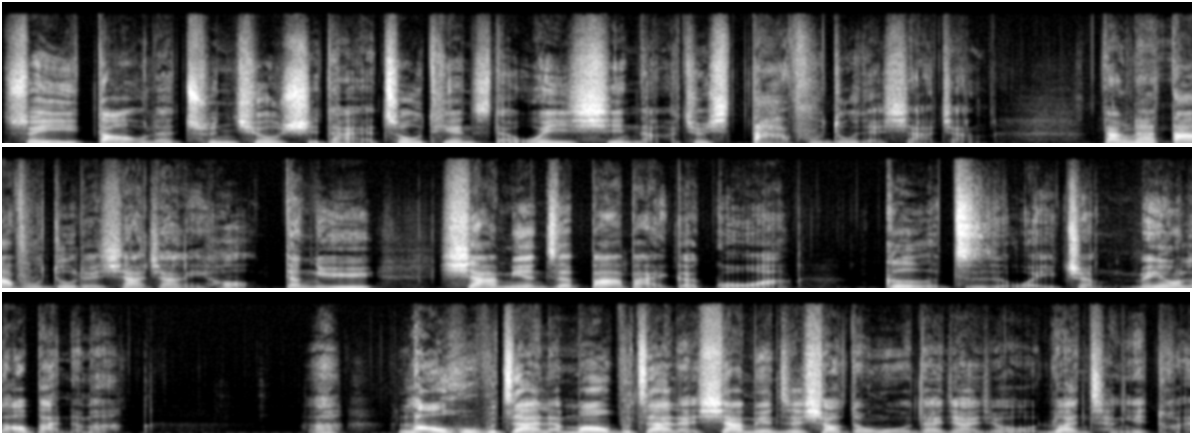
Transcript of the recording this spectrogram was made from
所以到了春秋时代，周天子的威信啊，就是大幅度的下降。当它大幅度的下降以后，等于下面这八百个国啊，各自为政，没有老板了嘛？啊，老虎不在了，猫不在了，下面这小动物大家就乱成一团。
